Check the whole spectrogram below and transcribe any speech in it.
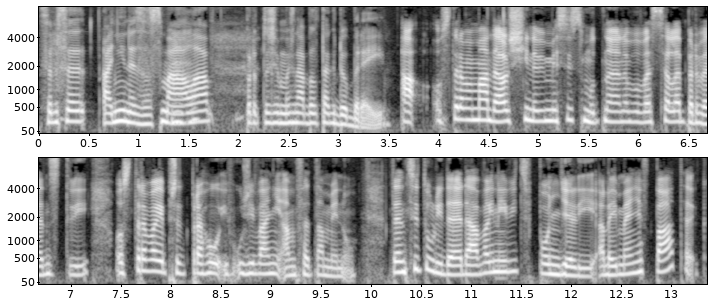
jsem se ani nezasmála, hmm. protože možná byl tak dobrý. A Ostrava má další, nevím jestli smutné nebo veselé prvenství. Ostrava je před Prahou i v užívání amfetaminu. Ten si tu lidé dávají nejvíc v pondělí a nejméně v pátek.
